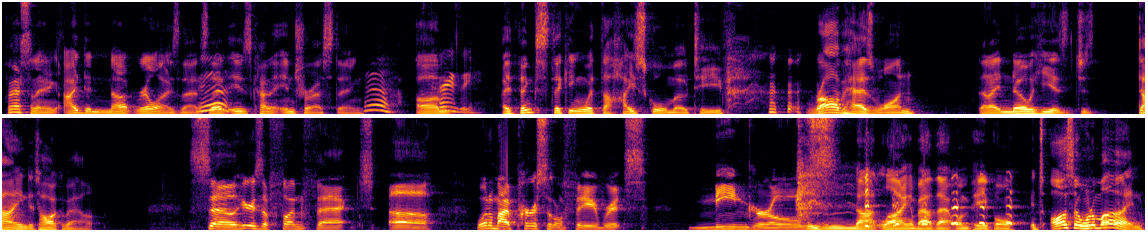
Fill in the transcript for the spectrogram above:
Fascinating. I did not realize that. So that is kind of interesting. Yeah, Um, crazy. I think sticking with the high school motif, Rob has one that I know he is just dying to talk about. So here's a fun fact. Uh, one of my personal favorites, Mean Girls. He's not lying about that one, people. It's also one of mine.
